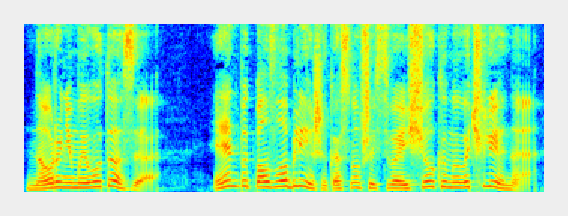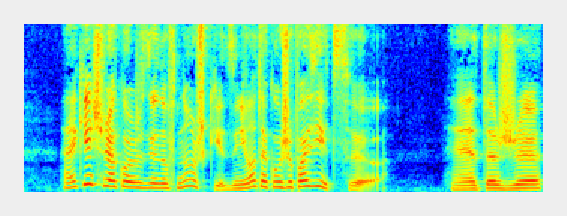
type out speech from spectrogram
на уровне моего таза. Энн подползла ближе, коснувшись своей щелкой моего члена, а Кейт, широко раздвинув ножки, заняла такую же позицию. Это же...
